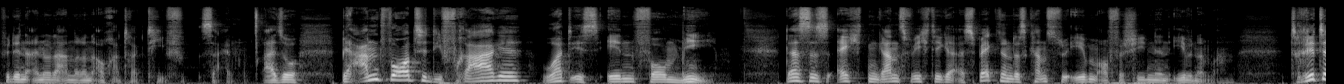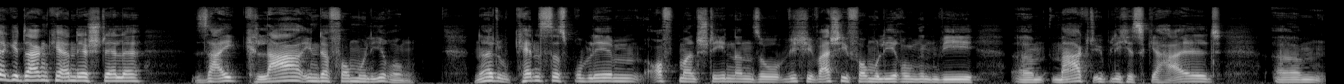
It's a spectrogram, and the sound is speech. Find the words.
für den einen oder anderen auch attraktiv sein. Also beantworte die Frage, what is in for me? Das ist echt ein ganz wichtiger Aspekt und das kannst du eben auf verschiedenen Ebenen machen. Dritter Gedanke an der Stelle, sei klar in der Formulierung. Ne, du kennst das Problem, oftmals stehen dann so Wischiwaschi-Formulierungen wie ähm, marktübliches Gehalt ähm,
